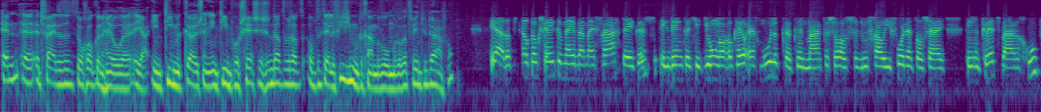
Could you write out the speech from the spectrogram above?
En eh, het feit dat het toch ook een heel eh, ja, intieme keuze en intiem proces is... en dat we dat op de televisie moeten gaan bewonderen. Wat vindt u daarvan? Ja, dat speelt ook zeker mee bij mijn vraagtekens. Ik denk dat je het jongeren ook heel erg moeilijk eh, kunt maken. Zoals de mevrouw hiervoor net al zei, het is een kwetsbare groep.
